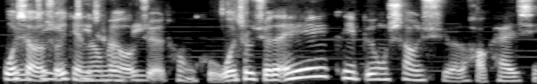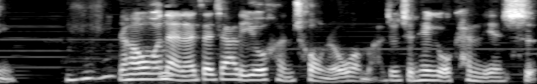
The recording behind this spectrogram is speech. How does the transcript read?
我小的时候一点都没有觉得痛苦，我就觉得哎可以不用上学了，好开心。然后我奶奶在家里又很宠着我嘛，就整天给我看电视，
